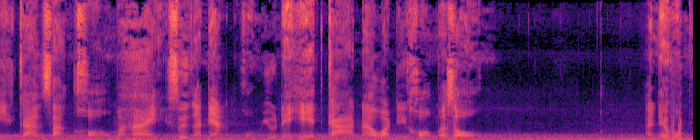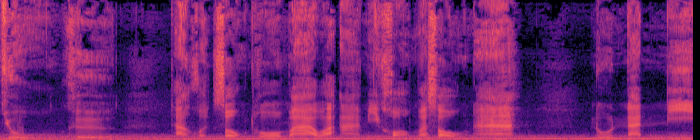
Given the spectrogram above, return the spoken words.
มีการสั่งของมาให้ ซึ่งอันเนี้ยผมอยู่ในเหตุการณ์นะวันที่ของมาส่ง อันเนี้ยผมอยู่คือทางขนส่งโทรมาว่าอ่ามีของมาส่งนะนู่นนั่นนี่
